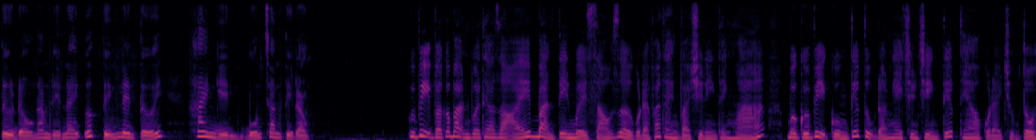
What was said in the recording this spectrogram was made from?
từ đầu năm đến nay ước tính lên tới 2.400 tỷ đồng. Quý vị và các bạn vừa theo dõi bản tin 16 giờ của Đài Phát thanh và Truyền hình Thanh Hóa. Mời quý vị cùng tiếp tục đón nghe chương trình tiếp theo của đài chúng tôi.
